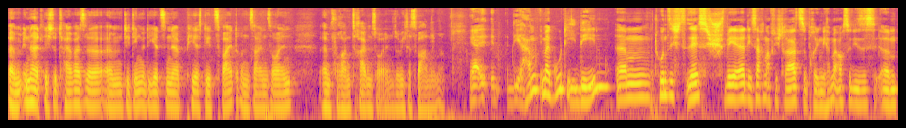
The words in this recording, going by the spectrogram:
ähm, inhaltlich so teilweise ähm, die Dinge, die jetzt in der PSD 2 drin sein sollen, ähm, vorantreiben sollen, so wie ich das wahrnehme. Ja, äh, die haben immer gute Ideen, ähm, tun sich sehr schwer, die Sachen auf die Straße zu bringen. Die haben ja auch so dieses ähm,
